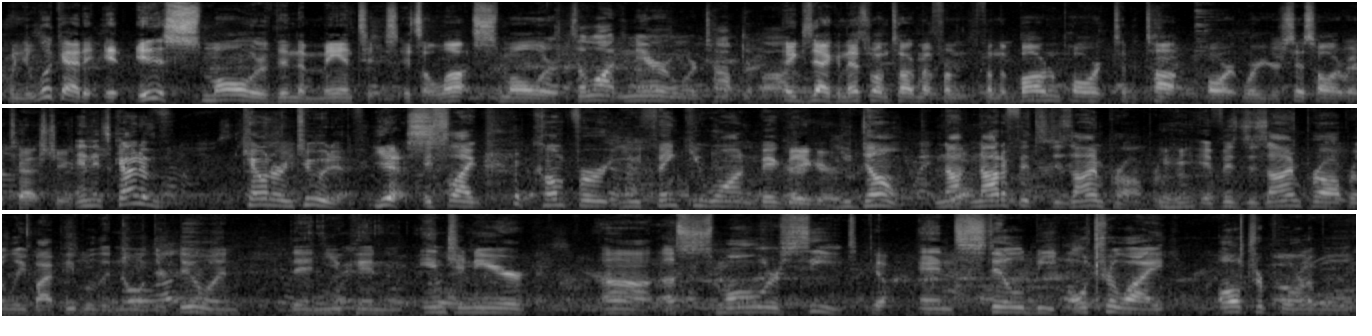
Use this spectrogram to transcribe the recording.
when you look at it, it is smaller than the Mantis. It's a lot smaller. it's a lot narrower top to bottom Exactly, and that's what I'm talking about from from the bottom part to the top part where your cis hauler would attach to. and it's kind of counterintuitive Yes. it's like comfort you think you want bigger, Bigger. you don't not Yeah. Mm-hmm. not if it's designed properly if it's designed properly by people that know what they're doing then you can engineer uh, a smaller seat Yep. and still be ultralight ultra portable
